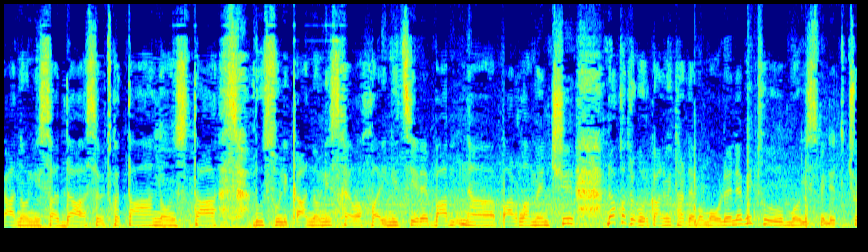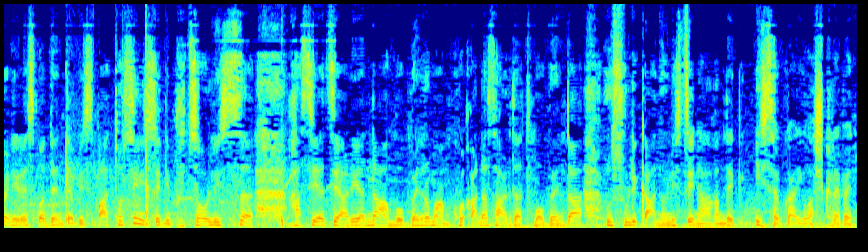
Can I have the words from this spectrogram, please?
კანონისა და ასე ვთქვათ დაანონსდა რუსული კანონის ხელახლა ინიცირება პარლამენტში. ნახოთ როგორ განვითარდება მოვლენები თუ მოისმინეთ ჩვენი რესპონდენტების პათოსი ისინი ბრძოლის ხასიათზე არიან და ამბობენ რომ ამ ქვეყანას არ დათმობენ და რუსული კანონის წინააღმდეგ ის ისევ გაილაშქრებენ.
